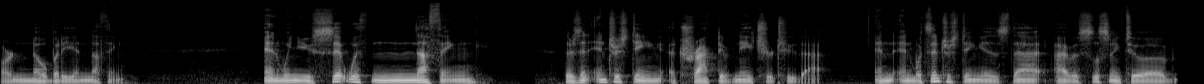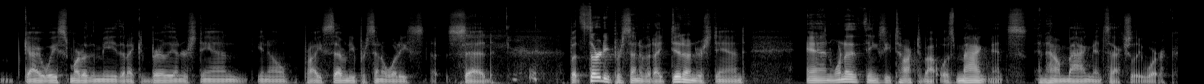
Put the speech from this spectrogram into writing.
or nobody and nothing. And when you sit with nothing, there's an interesting, attractive nature to that. And and what's interesting is that I was listening to a guy way smarter than me that I could barely understand. You know, probably seventy percent of what he said, but thirty percent of it I did understand. And one of the things he talked about was magnets and how magnets actually work.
